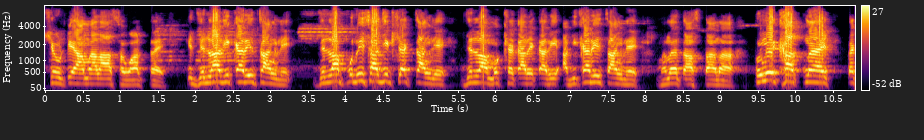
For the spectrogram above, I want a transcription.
शेवटी आम्हाला असं वाटतंय की जिल्हाधिकारी चांगले जिल्हा पोलीस अधीक्षक चांगले जिल्हा मुख्य कार्यकारी अधिकारी चांगले म्हणत असताना तुम्ही खात नाहीत तर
